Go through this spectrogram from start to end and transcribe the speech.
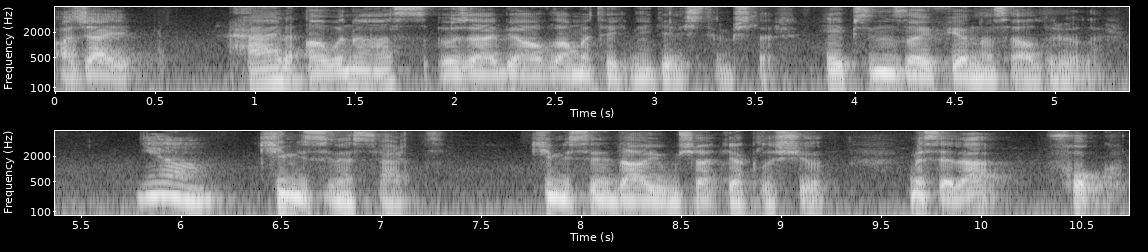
acayip. Her avına has özel bir avlanma tekniği geliştirmişler. Hepsinin zayıf yanına saldırıyorlar. Ya Kimisine sert, kimisine daha yumuşak yaklaşıyor. Mesela fok.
